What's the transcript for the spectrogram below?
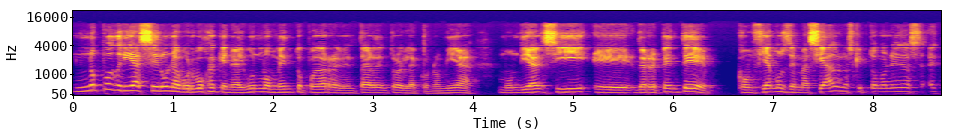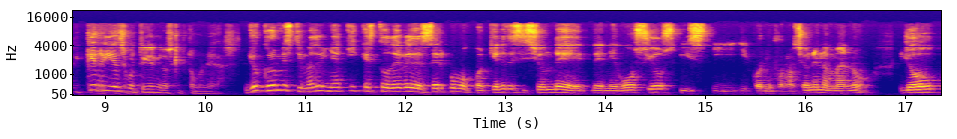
¿no podría ser una burbuja que en algún momento pueda reventar dentro de la economía mundial si eh, de repente confiamos demasiado en las criptomonedas? ¿Qué riesgo tienen las criptomonedas? Yo creo, mi estimado Iñaki, que esto debe de ser como cualquier decisión de, de negocios y, y, y con información en la mano yo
